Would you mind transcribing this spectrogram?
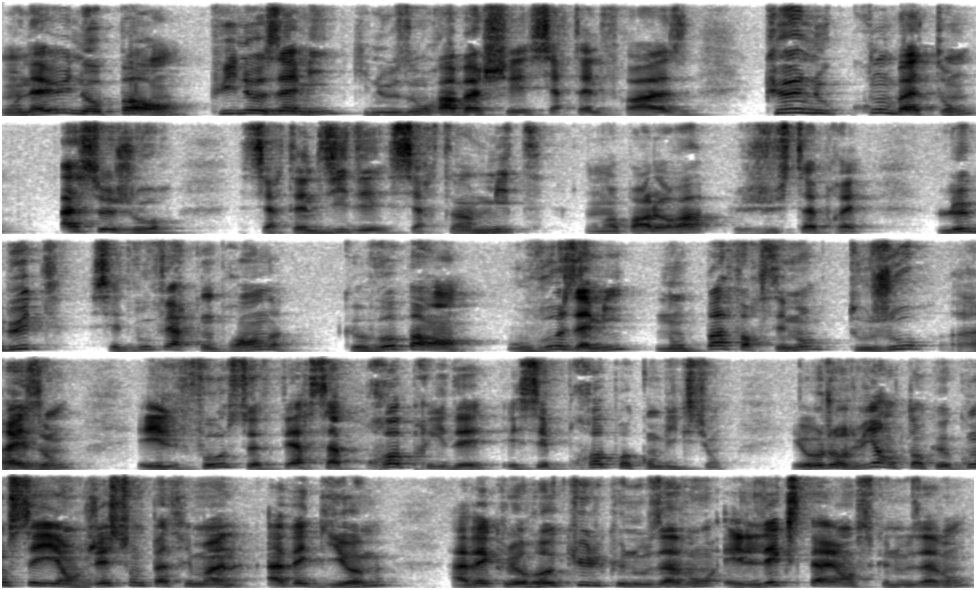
on a eu nos parents, puis nos amis qui nous ont rabâché certaines phrases que nous combattons à ce jour, certaines idées, certains mythes, on en parlera juste après. Le but, c'est de vous faire comprendre que vos parents ou vos amis n'ont pas forcément toujours raison et il faut se faire sa propre idée et ses propres convictions. Et aujourd'hui, en tant que conseiller en gestion de patrimoine avec Guillaume, avec le recul que nous avons et l'expérience que nous avons,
